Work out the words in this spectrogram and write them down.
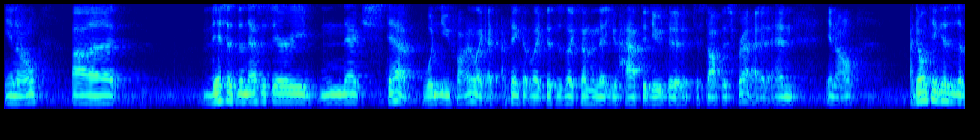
you know, uh, this is the necessary next step wouldn't you find like I, I think that like this is like something that you have to do to to stop the spread and you know i don't think this is a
